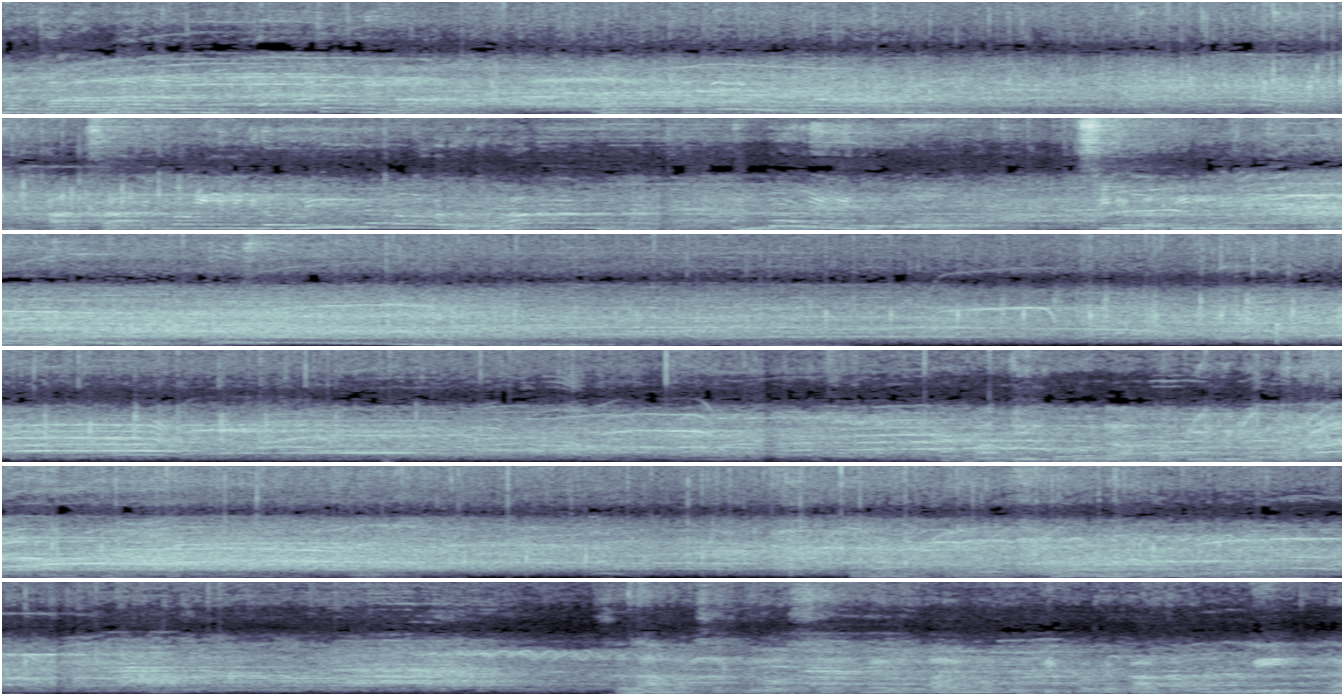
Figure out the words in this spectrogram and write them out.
ng karangalan at kapulihan. Magpakilman! At sa ating pakikinig na uli ng mga katotohanan, naririto po si Kapatid Bati ko na Salamat sa Diyos at meron tayong mabuting pagkakataon muli na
